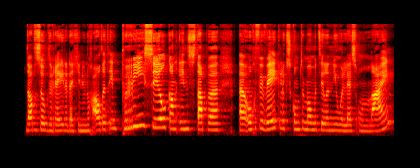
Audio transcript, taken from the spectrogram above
Dat is ook de reden dat je nu nog altijd in pre-sale kan instappen. Uh, ongeveer wekelijks komt er momenteel een nieuwe les online.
